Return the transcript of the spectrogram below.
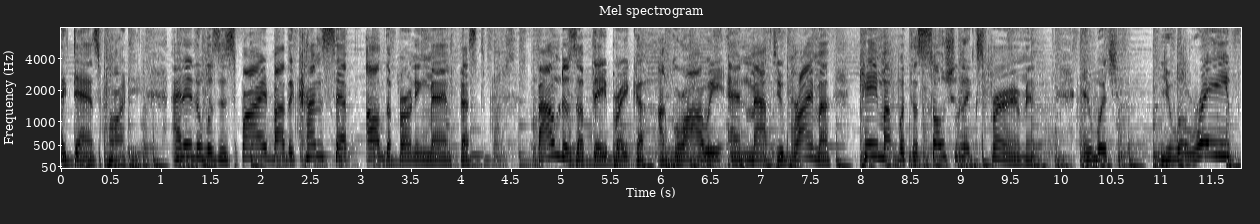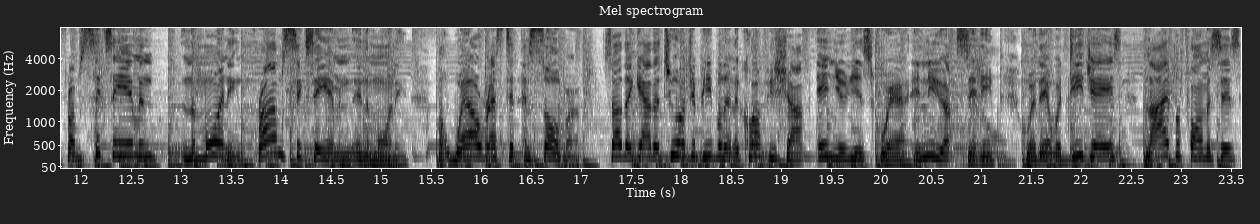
a dance party, and it was inspired by the concept of the Burning Man festivals. Founders of Daybreaker, Agrawal and Matthew Brimer, came up with a social experiment in which you will rave from 6 a.m. In, the morning, from 6 a.m. In the morning, but well rested and sober. So they gathered 200 people in a coffee shop in Union Square in New York City, where there were DJs, live performances,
